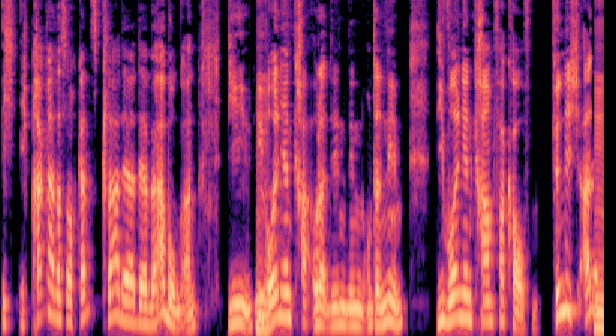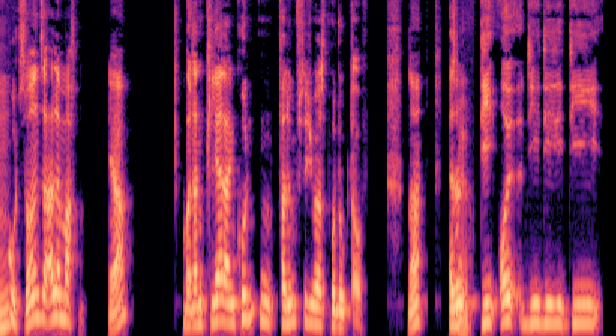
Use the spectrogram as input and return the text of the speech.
ich, ich prangere das auch ganz klar der, der Werbung an. Die, die Mhm. wollen ihren Kram, oder den, den Unternehmen, die wollen ihren Kram verkaufen. Finde ich alles Mhm. gut, sollen sie alle machen. Ja. Aber dann klär deinen Kunden vernünftig über das Produkt auf. Ne? Also Ja. die, die, die, die,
